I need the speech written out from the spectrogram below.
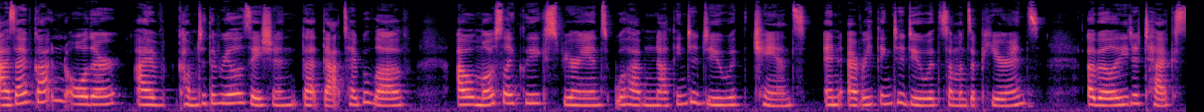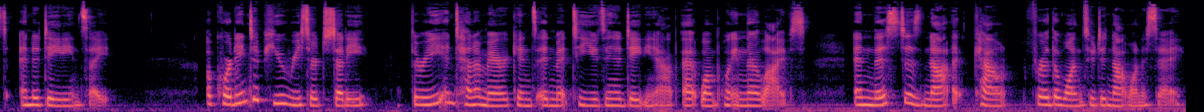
As I've gotten older, I've come to the realization that that type of love I will most likely experience will have nothing to do with chance and everything to do with someone's appearance, ability to text, and a dating site. According to Pew Research study, 3 in 10 Americans admit to using a dating app at one point in their lives, and this does not account for the ones who did not want to say.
